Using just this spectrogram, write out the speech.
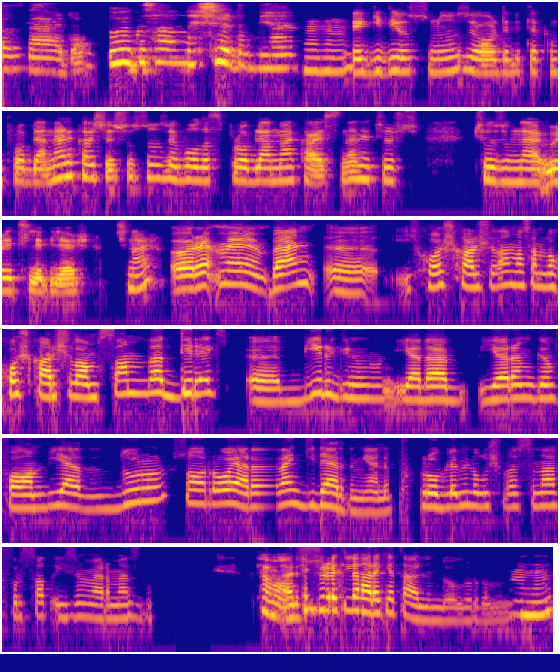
özlerdim. Duygusallaşırdım yani. Hı hı. Ve gidiyorsunuz ve orada bir takım problemlerle karşılaşıyorsunuz ve bu olası problemler karşısında ne tür çözümler üretilebilir? Çınar? Öğretmenim ben e, hoş karşılanmasam da hoş karşılansam da direkt e, bir gün ya da yarım gün falan bir yerde durur sonra o yerden giderdim yani problemin oluşmasına fırsat izin vermezdim. Tamam. Yani sürekli hareket halinde olurdum. Hı hı.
